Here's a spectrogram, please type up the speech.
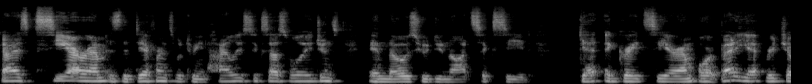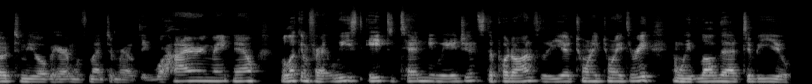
Guys, CRM is the difference between highly successful agents and those who do not succeed get a great CRM, or better yet, reach out to me over here at Momentum Realty. We're hiring right now. We're looking for at least eight to 10 new agents to put on for the year 2023, and we'd love that to be you.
